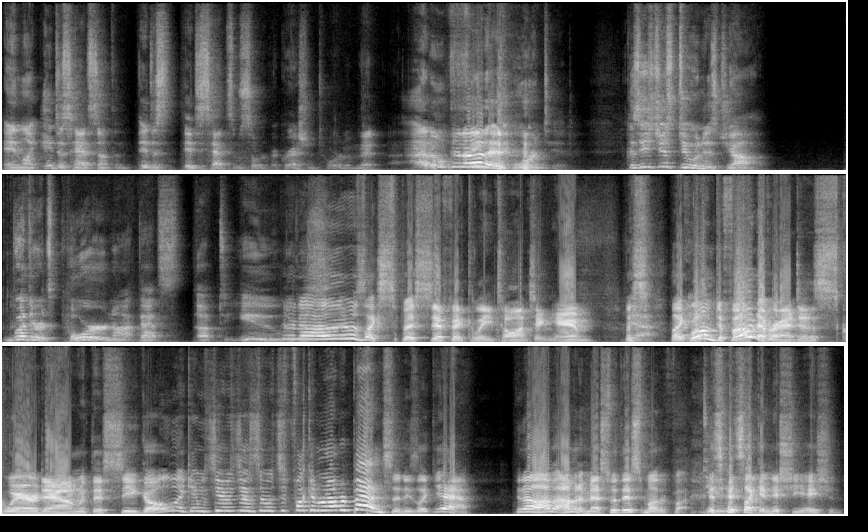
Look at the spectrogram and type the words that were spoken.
and like it just had something. It just it just had some sort of aggression toward him that I don't know, think was warranted. Because he's just doing his job. Whether it's poor or not, that's up to you. Because- know, it was like specifically taunting him. Yeah. like Willem Dafoe never had to square down with this seagull. Like it was, it was just, it was just fucking Robert Pattinson. He's like, yeah, you know, I'm, I'm gonna mess with this motherfucker. It's, it's like initiation.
